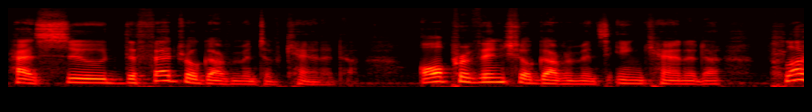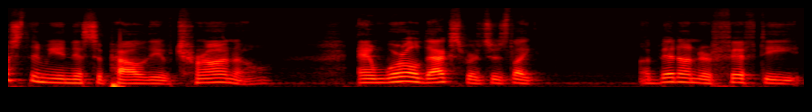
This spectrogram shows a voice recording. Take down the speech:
has sued the federal government of Canada, all provincial governments in Canada, plus the municipality of Toronto, and world experts. There's like a bit under 50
